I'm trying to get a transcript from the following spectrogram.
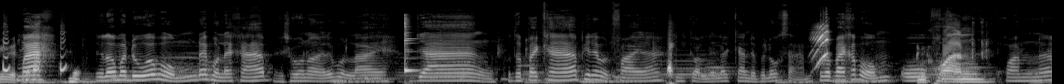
ยืดมาไได้เดี๋ยวเรามาดูว่าผมได้ผลอะไรครับ เดี๋ยวโชว์หน่อยได้ผลอะไร ยางผลต่อไปครับพี่ได้ผลไฟนะกินก่อนเลยแล้วกันเดี๋ยวไปโลกสามผลต่อไปครับผม โอ้เป็นควันควันนะ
